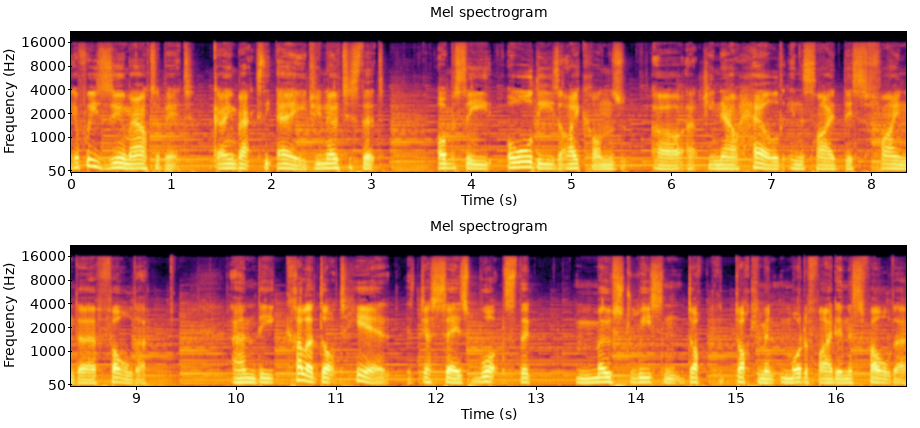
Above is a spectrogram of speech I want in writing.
If we zoom out a bit, going back to the age, you notice that obviously all these icons are actually now held inside this Finder folder. And the color dot here just says what's the most recent doc document modified in this folder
